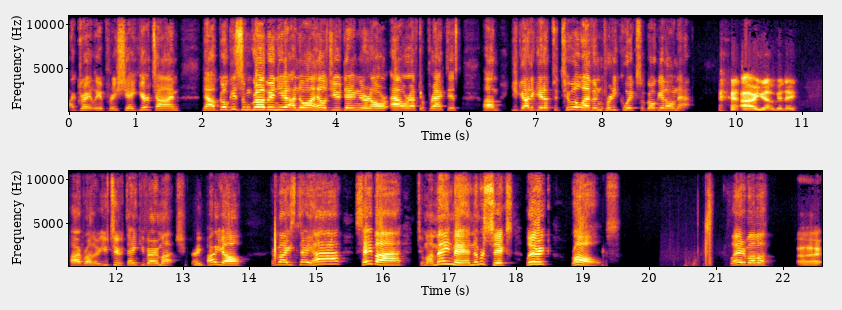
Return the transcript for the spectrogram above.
I greatly appreciate your time. Now go get some grub in you. I know I held you dang near an hour, hour after practice. Um, you got to get up to 211 pretty quick, so go get on that. All right, you have a good day. All right, brother. You too. Thank you very much. Thank. All right, y'all. Everybody say hi, say bye to my main man, number six, Lyrik Rawls. Later, Bubba. All right.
